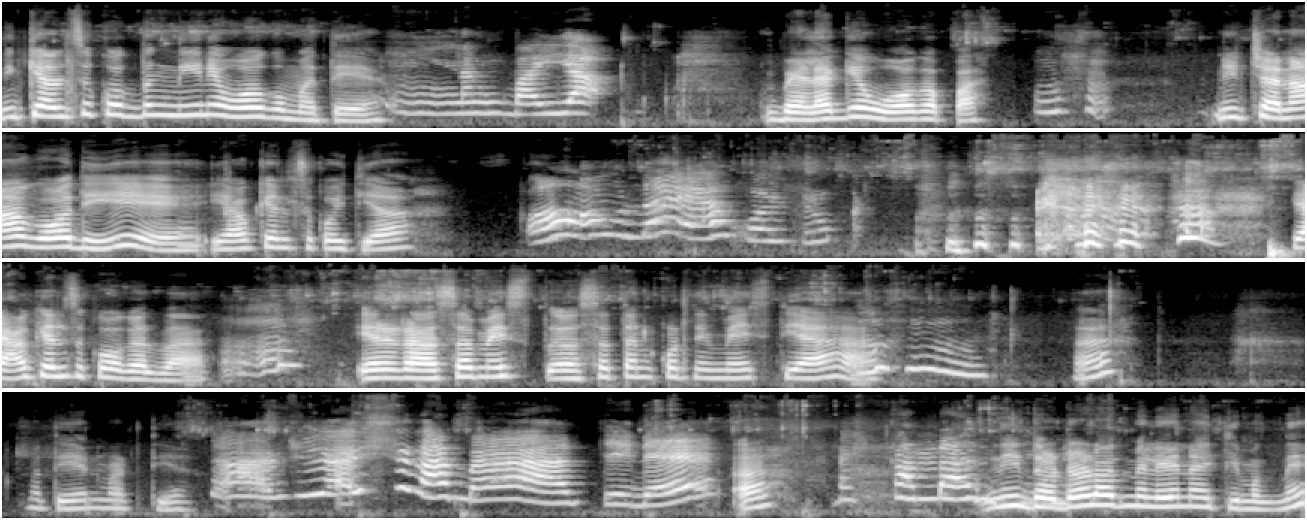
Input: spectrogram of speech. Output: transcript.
ನೀನು ಕೆಲ್ಸಕ್ಕೆ ಹೋಗ್ದಂಗೆ ನೀನೇ ಹೋಗು ಮತ್ತೆ. ಬೆಳಗ್ಗೆ ಹೋಗಪ್ಪ. ನೀನು ಚೆನ್ನಾಗಿ ಓದಿ. ಯಾವ ಕೆಲ್ಸಕ್ಕೆ ಹೋಯ್ತೀಯಾ? ಯಾವ ಕೆಲ್ಸಕ್ಕೆ ಹೋಗಲ್ವಾ? ಎರಡು ಹೊಸ ಮೇಯ್ಸ್ ಹೊಸ ತಂದು ಕೊಡ್ತೀನಿ ಮೇಯಿಸ್ತೀಯಾ? ಹಾಂ ಮತ್ತೆ ಏನು ಮಾಡ್ತೀಯ? ನೀ ದೊಡ್ಡವಳಾದ್ಮೇಲೆ ಏನಾಯ್ತಿ ಮಗನೆ?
